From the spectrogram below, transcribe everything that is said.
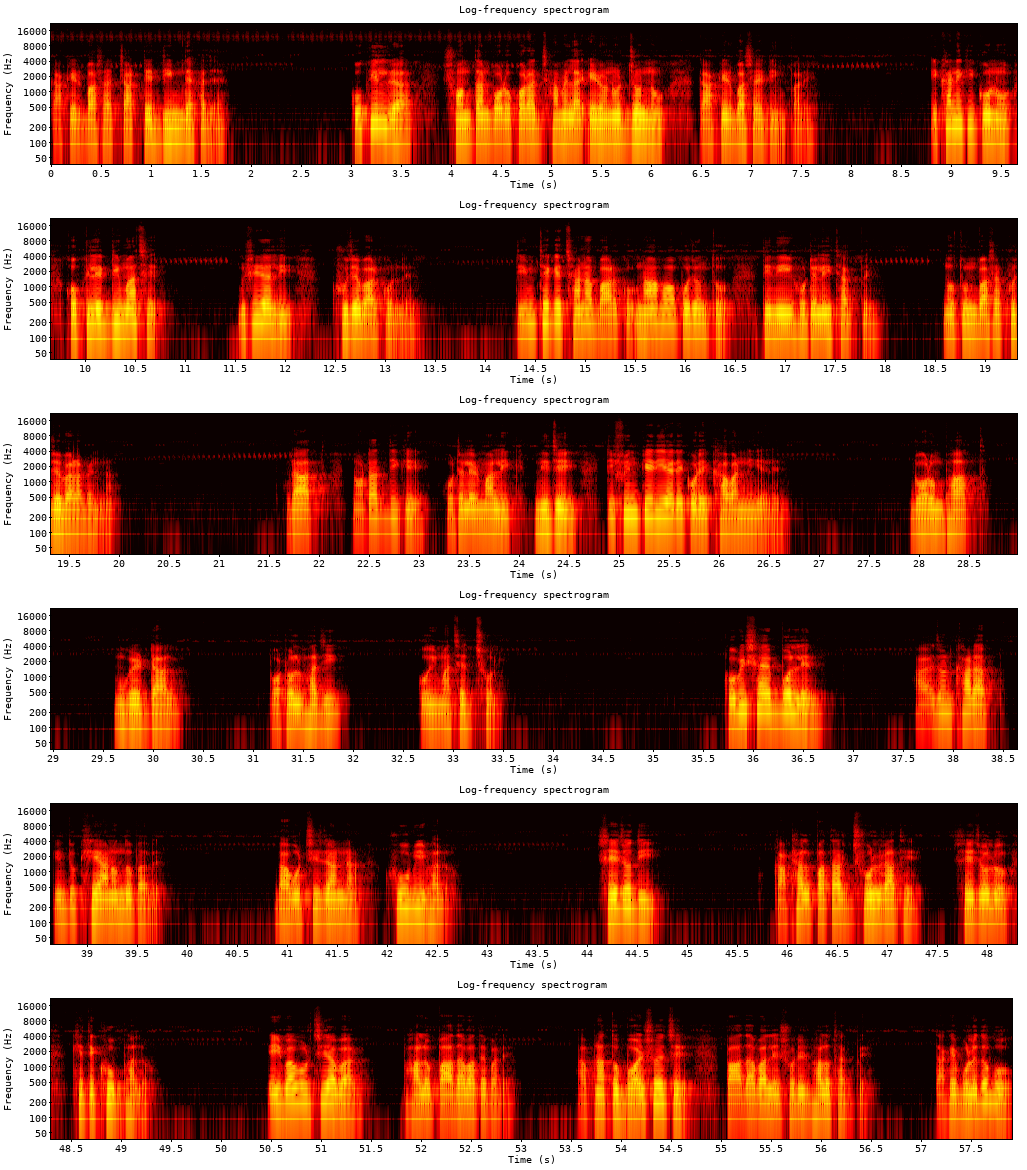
কাকের বাসার চারটে ডিম দেখা যায়। কোকিলরা সন্তান বড় করার ঝামেলা এড়োনোর জন্য কাকের বাসায় ডিম পারে এখানে কি কোনো কোকিলের ডিম আছে? মিশির আলি খুঁজে বার করলেন। ডিম থেকে ছানা বার না হওয়া পর্যন্ত তিনি এই হোটেলেই থাকবেন। নতুন বাসা খুঁজে বেড়াবেন না। রাত নটার দিকে হোটেলের মালিক নিজেই টিফিন কেরিয়ারে করে খাবার নিয়ে এলেন। গরম ভাত, মুগের ডাল, পটল ভাজি, কই মাছের ঝোল। কবির সাহেব বললেন, আয়োজন খারাপ, কিন্তু খেয়ে আনন্দ পাবে। বাবুর্চির রান্না খুবই ভালো। সে যদি কাঁঠাল পাতার ঝোল রাঁধে, সে ঝোলও খেতে খুব ভালো। এই বাবুর্চি আবার ভালো পা দাবাতে পারে। আপনার তো বয়স হয়েছে, পা দাবালে শরীর ভালো থাকবে। তাকে বলে দেবো,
